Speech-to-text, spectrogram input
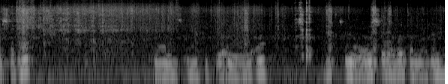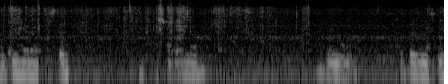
نشربها يعني نحط بقى المعلقة نشربها برضه نعلمها لأنها تستوي إن شاء الله. خبز مصنوع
